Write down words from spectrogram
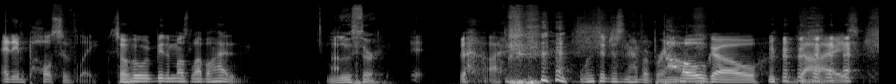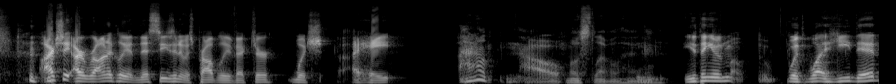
and impulsively. so who would be the most level-headed uh, Luther. I- luther doesn't have a brain Pogo, guys. Actually, ironically, in this season, it was probably Victor, which I hate. i don't know Most level headed. You think it was mo- with what he did?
